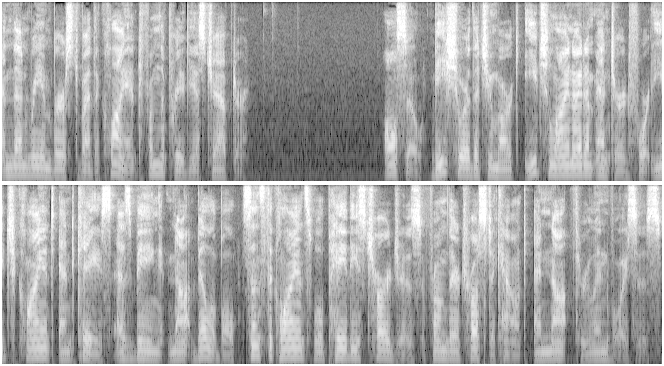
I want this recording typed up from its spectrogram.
and then reimbursed by the client from the previous chapter. Also, be sure that you mark each line item entered for each client and case as being not billable, since the clients will pay these charges from their trust account and not through invoices.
